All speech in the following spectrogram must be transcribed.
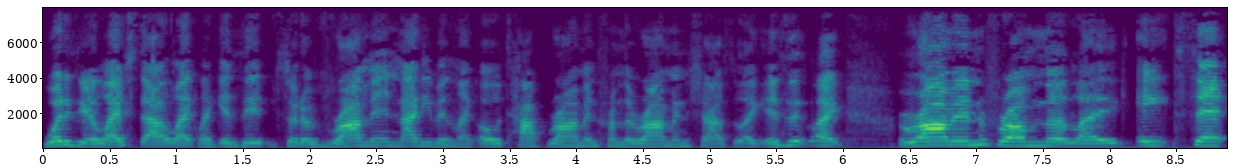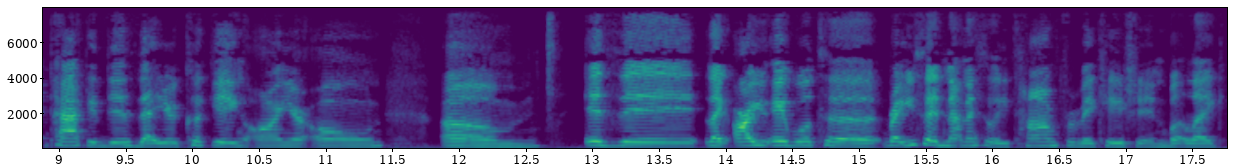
What is your lifestyle like? Like is it sort of ramen? Not even like oh top ramen from the ramen shops. Like is it like ramen from the like eight cent packages that you're cooking on your own? Um is it like are you able to right you said not necessarily time for vacation but like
